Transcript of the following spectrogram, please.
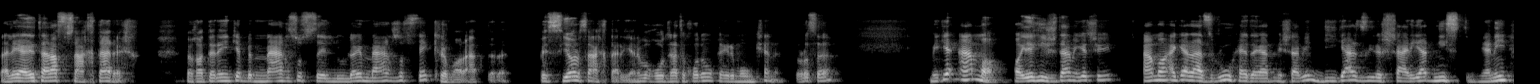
ولی یه طرف سختره. به خاطر اینکه به مغز و سلولای مغز و فکر ما ربط داره. بسیار سختره یعنی با قدرت خودمون غیر ممکنه. درسته؟ میگه اما آیه 18 میگه چی؟ اما اگر از روح هدایت می‌شویم دیگر زیر شریعت نیستیم. یعنی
